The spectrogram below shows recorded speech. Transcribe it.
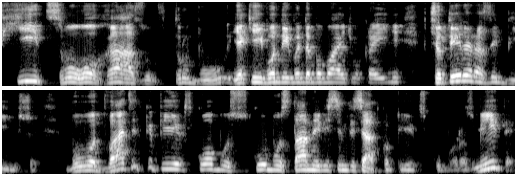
вхід свого газу в трубу, який вони видобувають в Україні, в 4 рази більше. Було 20 копійок з кубу, з кубу стане 80 копійок з кубу. Розумієте?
